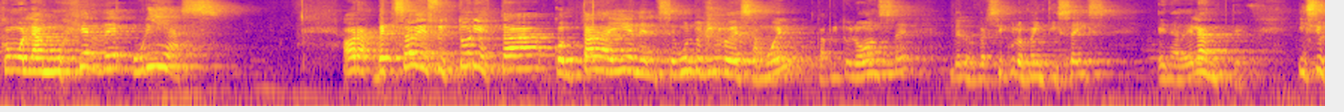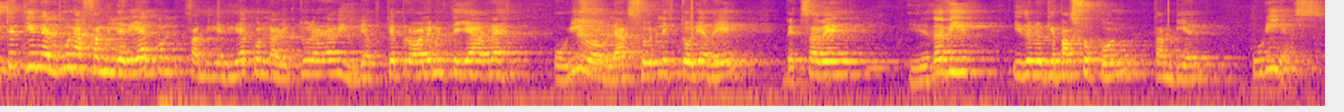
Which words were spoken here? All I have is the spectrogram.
como la mujer de Urias. Ahora, Betsabé, su historia está contada ahí en el segundo libro de Samuel, capítulo 11, de los versículos 26 en adelante. Y si usted tiene alguna familiaridad con, familiaridad con la lectura de la Biblia, usted probablemente ya habrá oído hablar sobre la historia de Betsabé y de David y de lo que pasó con también Urias.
